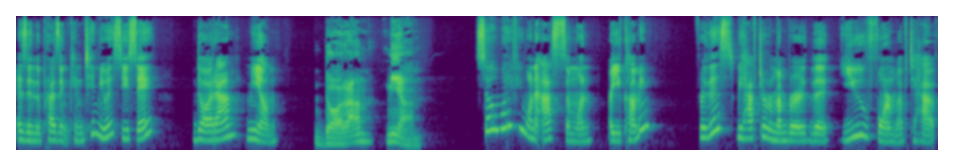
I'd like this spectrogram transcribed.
as in the present continuous, you say daram miam. Daram miam. So, what if you want to ask someone, Are you coming? For this, we have to remember the you form of to have.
